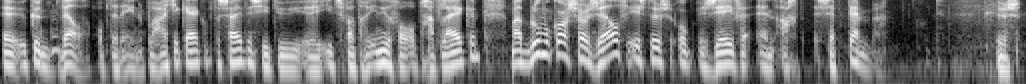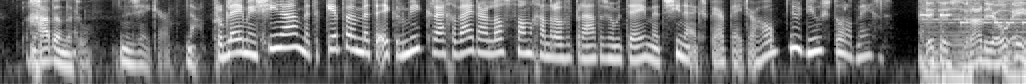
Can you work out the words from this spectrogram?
u kunt wel op dat ene plaatje kijken op de site. Dan ziet u iets wat er in ieder geval op gaat lijken. Maar het bloemencorso zelf is dus op 7 en 8 september. Dus ga er naartoe. Zeker. Nou, problemen in China met de kippen, met de economie... krijgen wij daar last van. We gaan erover praten zo meteen met China-expert Peter Hoom. Nu het nieuws, Dorot Megens. Dit is Radio 1.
